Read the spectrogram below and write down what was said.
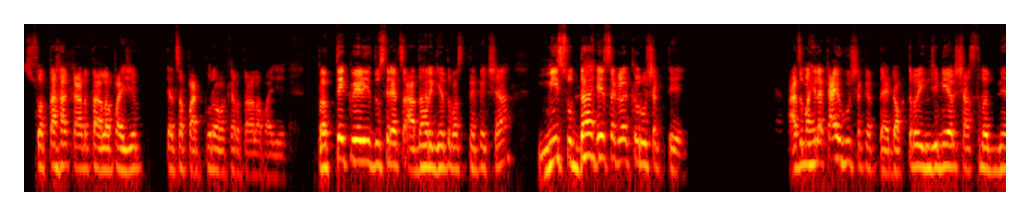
स्वतः काढता आला पाहिजे त्याचा पाठपुरावा करता आला पाहिजे. प्रत्येक वेळी दुसऱ्याचा आधार घेत बसण्यापेक्षा मी सुद्धा हे सगळं करू शकते. आज महिला काय होऊ शकत नाही? डॉक्टर इंजिनियर शास्त्रज्ञ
